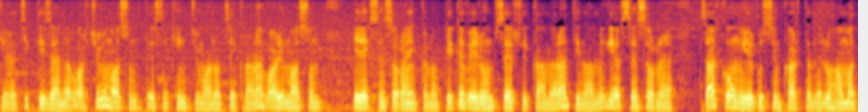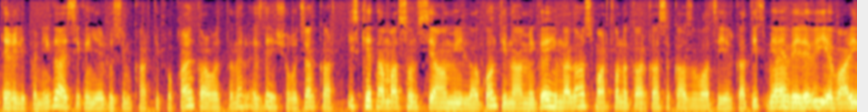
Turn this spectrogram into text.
գեղեցիկ դիզայնով։ Արջևի մասում կտեսնեք 5 դյումանոց էկրանը, վարի մասում 3 սենսորային կնոպկիկը, վերում սելֆի կամերան, դինամիկ եւ սենսորները։ Ցախ կողմը երկու SIM քարտ տնելու համատեղելի պնիկը, այսինքն երկու SIM քարտի փոխարեն կարող եք տնել SD հիշողության կարտ։ Իսկ հետնամասում Xiaomi լոգոն, դինամիկը, հիմնականում սմարթֆոնը կարկասը կազմված է երկաթից, միայն վերևի եւ արի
